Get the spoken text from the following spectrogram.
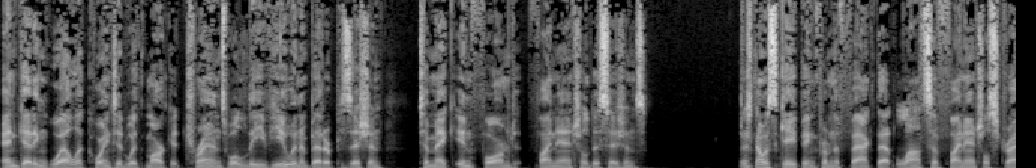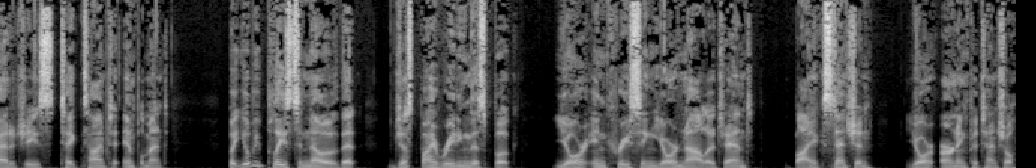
and getting well acquainted with market trends will leave you in a better position to make informed financial decisions. There's no escaping from the fact that lots of financial strategies take time to implement, but you'll be pleased to know that just by reading this book, you're increasing your knowledge and, by extension, your earning potential.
